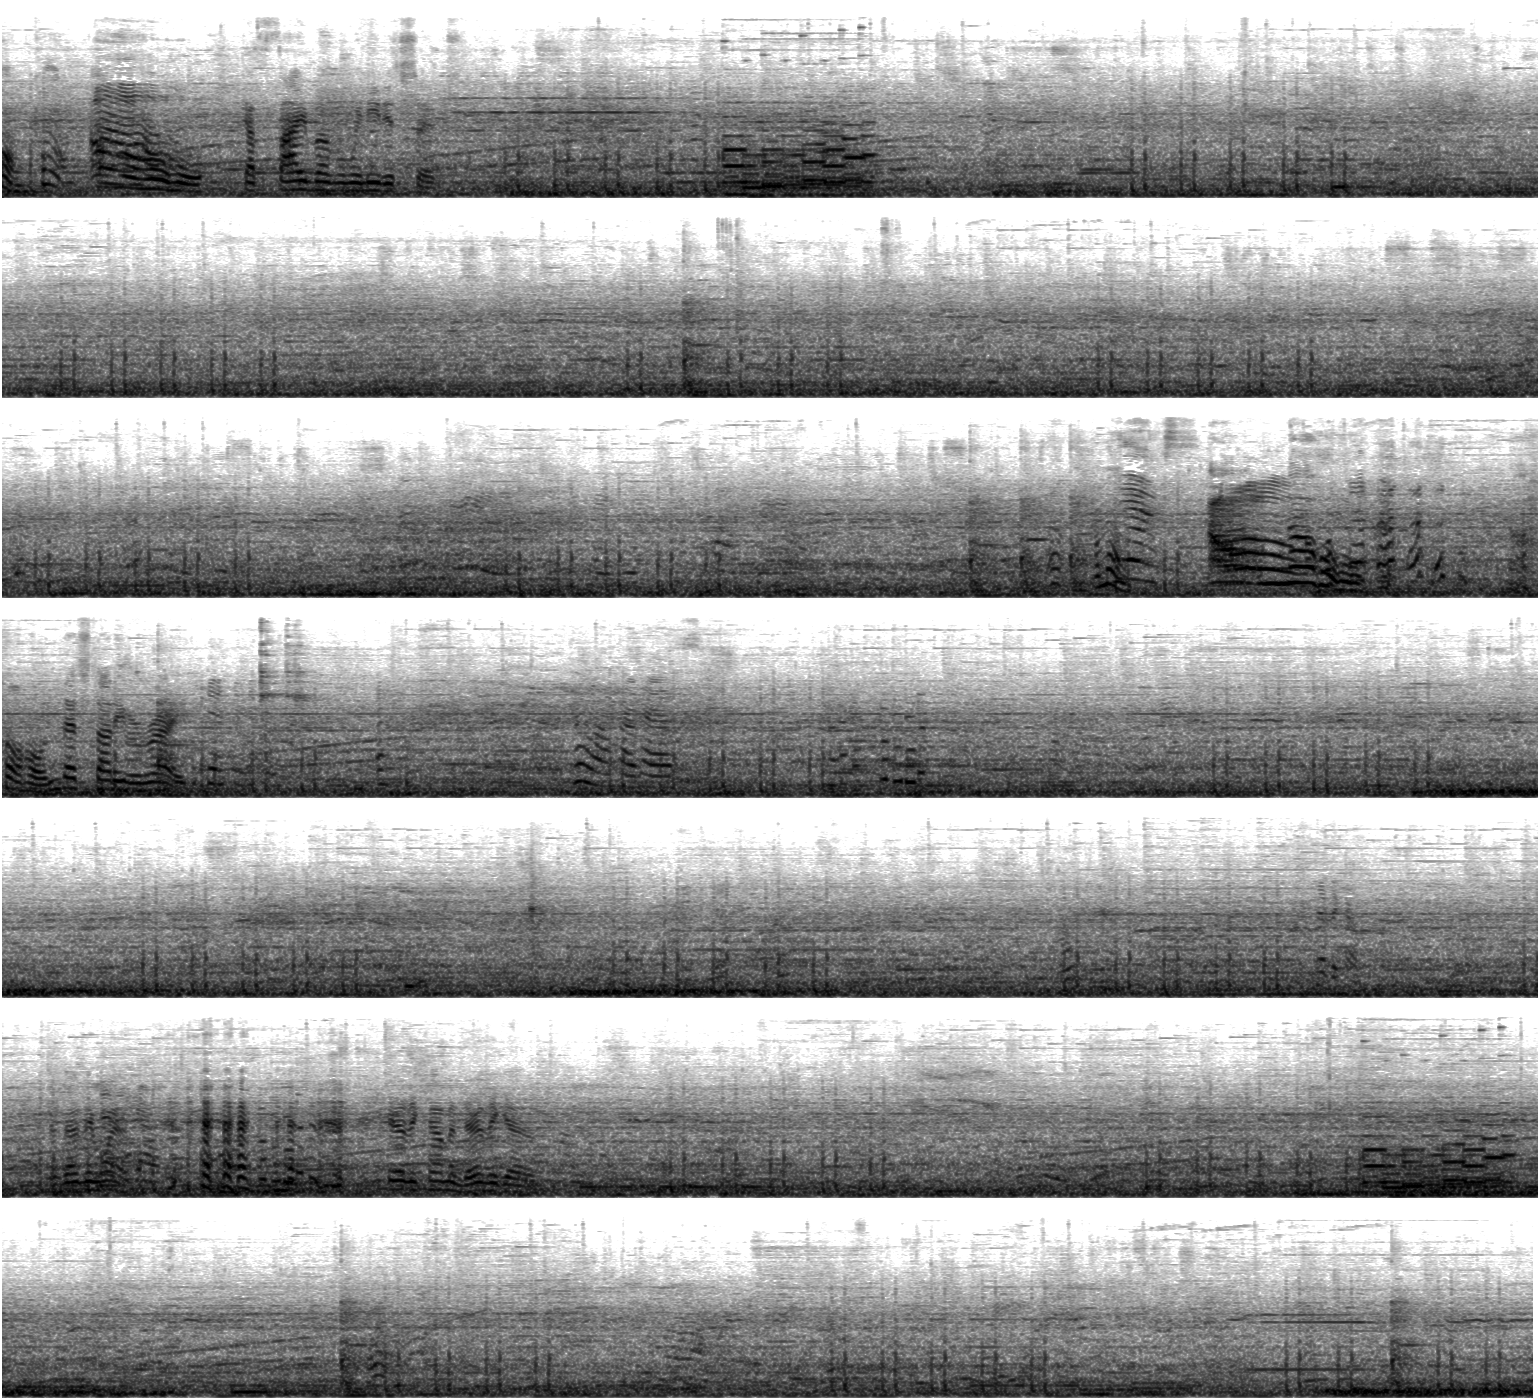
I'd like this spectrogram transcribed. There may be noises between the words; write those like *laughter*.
Come on, come on. Oh, oh got five of them. We needed six. No. Oh, that's not even right. Come on, hard hat. There they went. *laughs* Here they come and there they go.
